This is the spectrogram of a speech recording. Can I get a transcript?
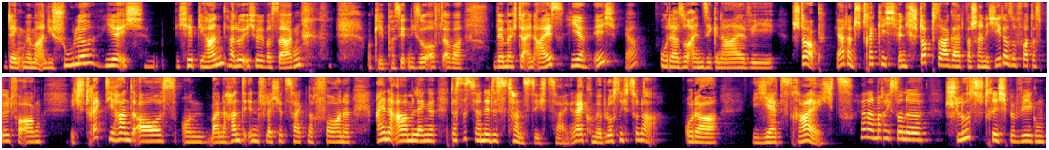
Denken wir mal an die Schule. Hier, ich, ich heb die Hand. Hallo, ich will was sagen. Okay, passiert nicht so oft, aber wer möchte ein Eis? Hier, ich, ja. Oder so ein Signal wie Stopp. Ja, dann strecke ich, wenn ich Stopp sage, hat wahrscheinlich jeder sofort das Bild vor Augen. Ich strecke die Hand aus und meine Handinnenfläche zeigt nach vorne. Eine Armlänge, das ist ja eine Distanz, die ich zeige. Nein, komm mir bloß nicht zu nah. Oder jetzt reicht's. Ja, dann mache ich so eine Schlussstrichbewegung.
